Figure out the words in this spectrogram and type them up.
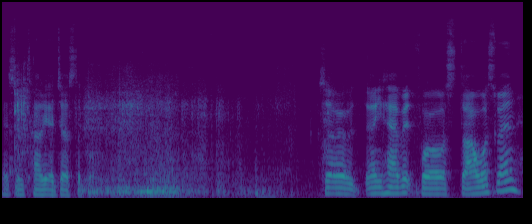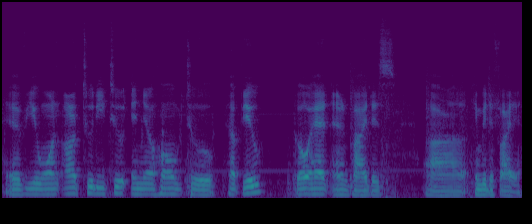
that's entirely adjustable so there you have it for Star Wars fan. If you want R2D2 in your home to help you, go ahead and buy this uh, humidifier.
